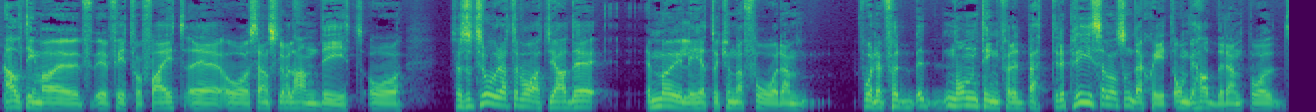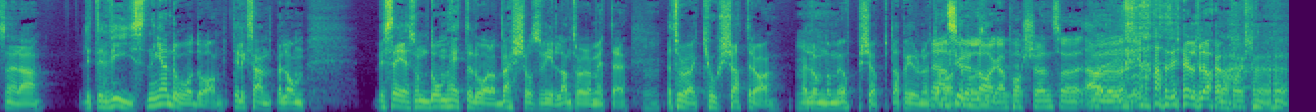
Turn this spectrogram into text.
Allting var eh, fit for fight eh, och sen skulle väl han dit och sen så tror jag att det var att jag hade en möjlighet att kunna få den få den för någonting för ett bättre pris eller något sånt där skit om vi hade den på såna här lite visningar då och då. Till exempel om vi säger som de hette då, då Värsåsvillan tror jag de hette. Jag tror det har kursat idag. Eller om de är uppköpta på grund av När han att var- Porschen så... Han skulle laga Porsche.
